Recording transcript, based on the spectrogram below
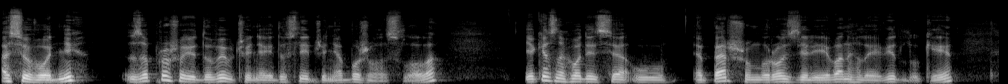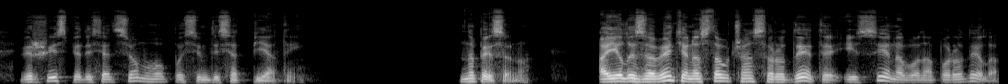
А сьогодні запрошую до вивчення і дослідження Божого Слова, яке знаходиться у першому розділі Євангелія від Луки, вірші з 57 по 75. Написано: А Єлизаветі настав час родити, і сина вона породила.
